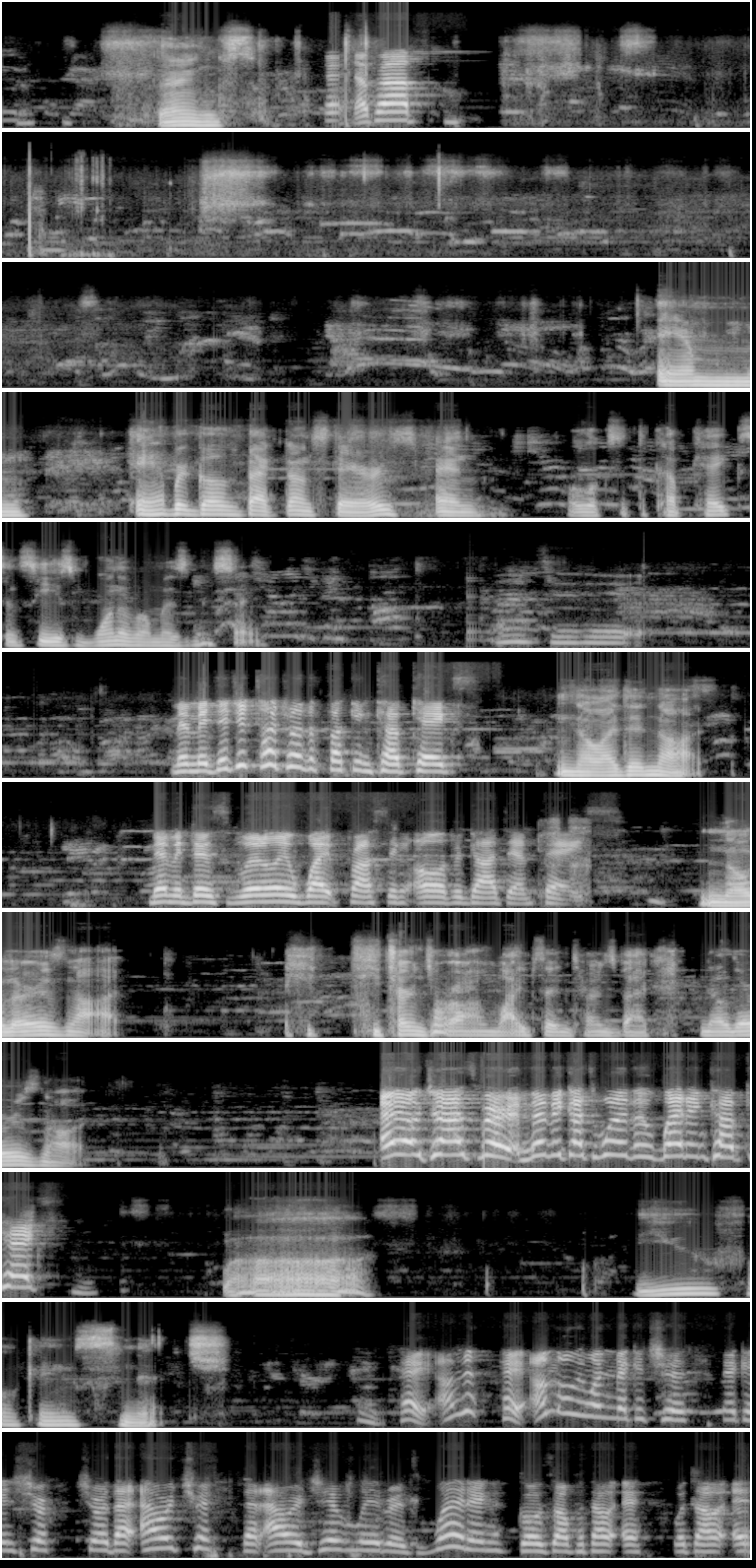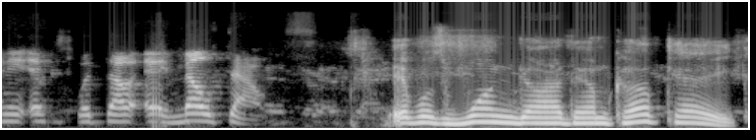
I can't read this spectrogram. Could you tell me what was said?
Thanks. No problem. Am Amber goes back downstairs and looks at the cupcakes and sees one of them is missing. Mimi, did you touch one of the fucking cupcakes? No, I did not. Mimi, there's literally white frosting all over your goddamn face. No, there is not. He, he turns around, wipes it, and turns back. No, there is not. Hey, And then we got to one of the wedding cupcakes. Ah. you fucking snitch. Hey, I'm just, hey, I'm the only one making sure making sure sure that our trip that our gym leader's wedding goes off without a, without any without any meltdowns. It was one goddamn cupcake.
